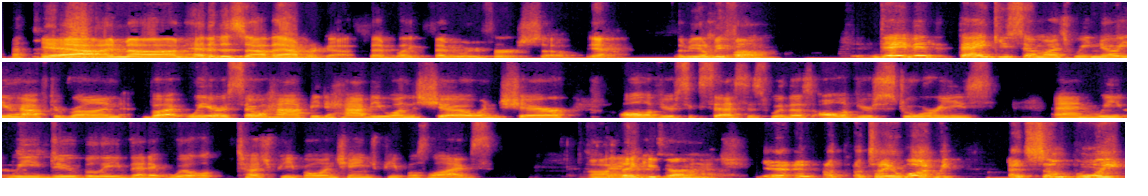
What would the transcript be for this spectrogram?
yeah, I'm uh, I'm headed to South Africa, Feb- like February 1st. So yeah, it'll be, it'll be fun. David, thank you so much. We know you have to run, but we are so happy to have you on the show and share all of your successes with us, all of your stories. And we we do believe that it will touch people and change people's lives. Uh, thank you, so guys. much. Yeah, and I'll, I'll tell you what. We at some point,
